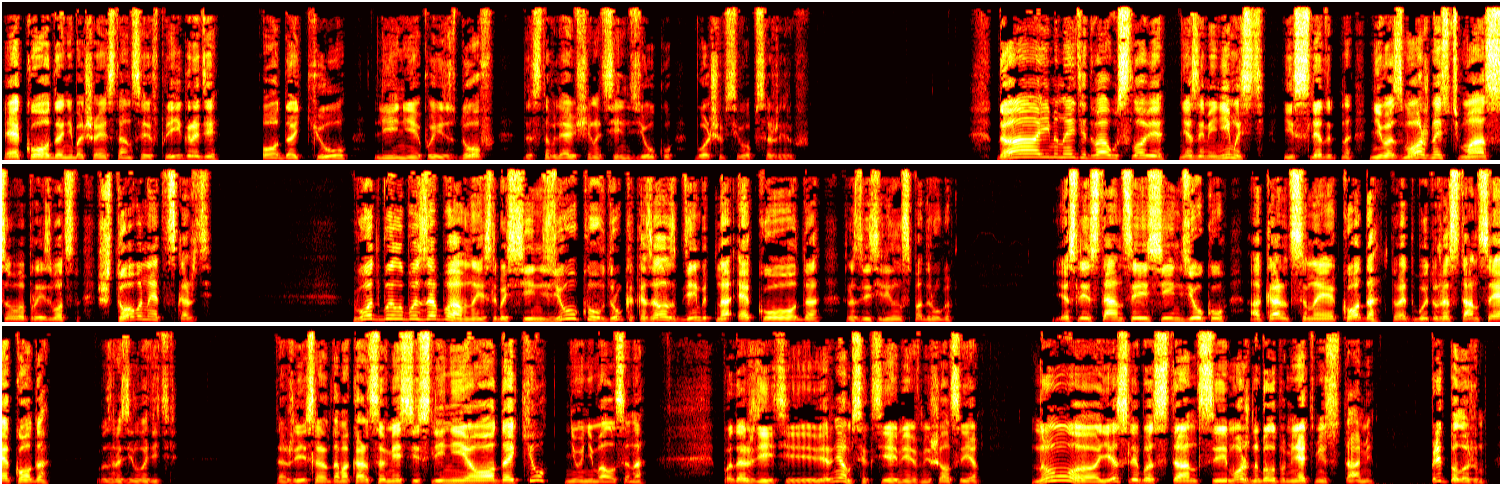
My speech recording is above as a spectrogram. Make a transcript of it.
Экода — небольшая станция в пригороде, Ода-Кю — линия поездов, доставляющая на Синдзюку больше всего пассажиров. Да, именно эти два условия — незаменимость и, следовательно, невозможность массового производства. Что вы на это скажете? Вот было бы забавно, если бы Синдзюку вдруг оказалась где-нибудь на Экода, — развеселилась подруга. Если станция Синдзюку окажется на Экода, то это будет уже станция Экода, — возразил водитель. Даже если она там окажется вместе с линией Ода-Кю, — не унималась она. — Подождите, вернемся к теме, — вмешался я. — Ну, а если бы станции можно было поменять местами? Предположим, —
